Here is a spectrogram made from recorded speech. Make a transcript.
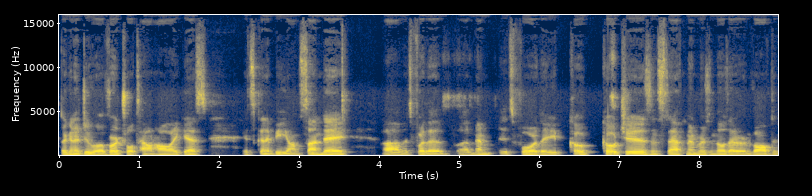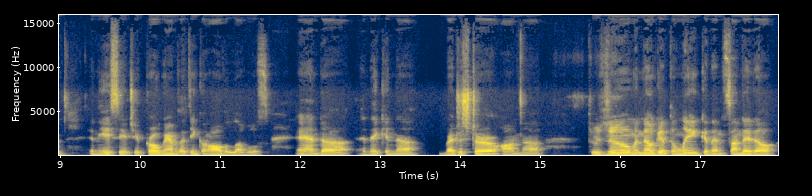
they're going to do a virtual town hall, I guess. It's going to be on Sunday. Um, it's for the uh, mem- it's for the co- coaches and staff members and those that are involved in, in the ACHA programs. I think on all the levels, and uh, and they can uh, register on uh, through Zoom, and they'll get the link, and then Sunday they'll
